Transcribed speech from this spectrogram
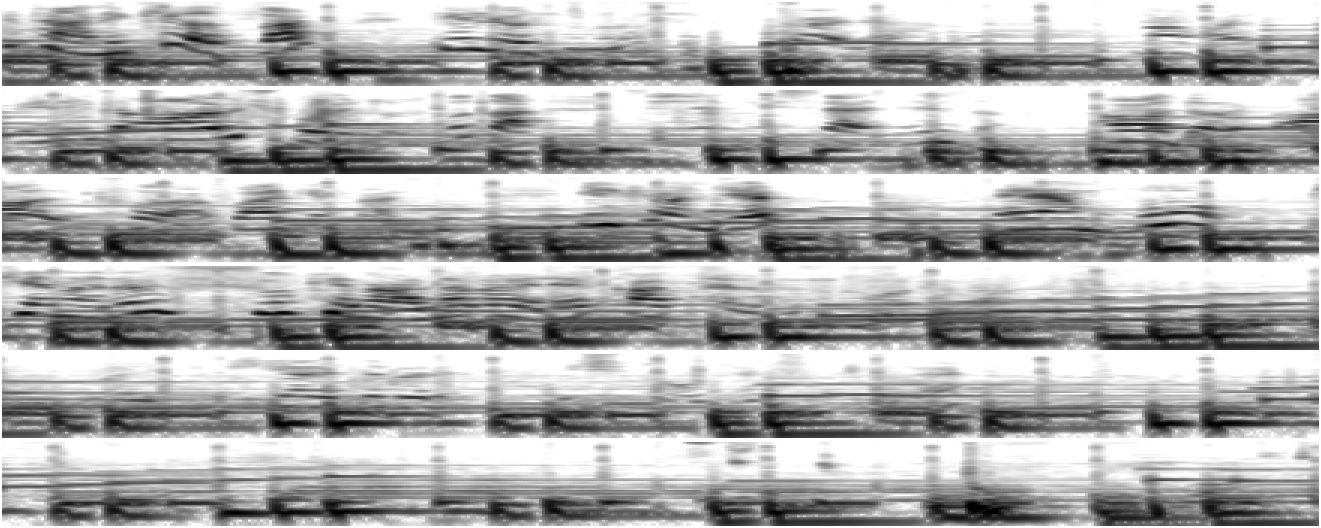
Bir tane kağıtla 3 boyutlu da siz isterseniz A4, A3 falan fark etmez. İlk önce e, bu kenarı şu kenarla böyle katlıyoruz ortadan. Böyle iki yerde böyle eşit olacak şekilde. İki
